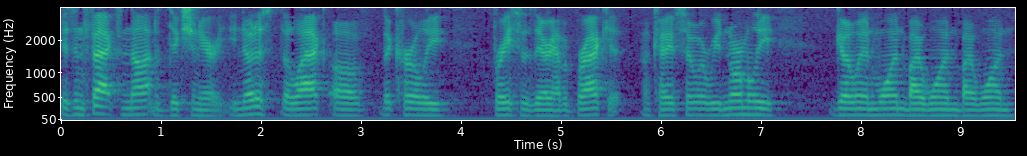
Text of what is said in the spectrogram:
is in fact not a dictionary. You notice the lack of the curly braces there. You have a bracket. Okay, so where we normally go in one by one by one,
